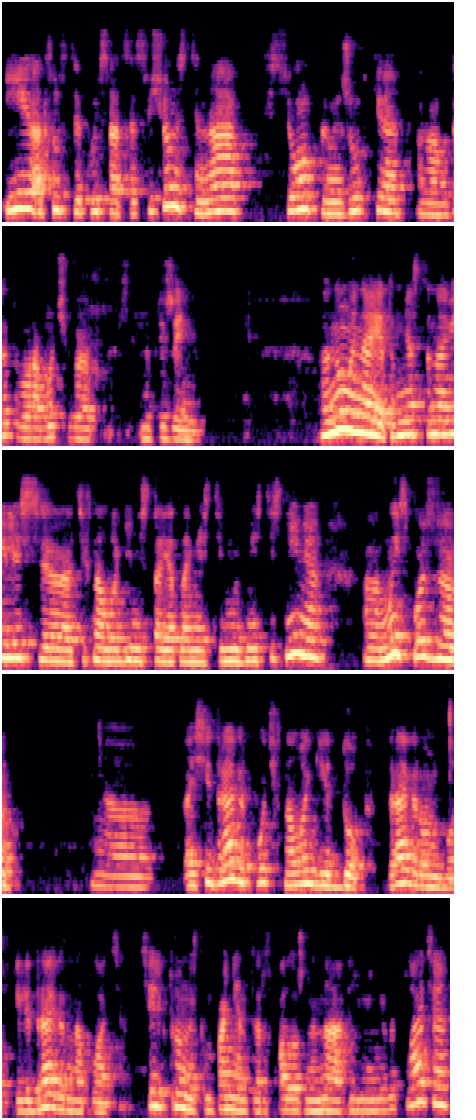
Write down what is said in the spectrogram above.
и отсутствие пульсации освещенности на всем промежутке вот этого рабочего напряжения. Ну, мы на этом не остановились, э, технологии не стоят на месте, и мы вместе с ними. Э, мы используем IC-драйвер по технологии DOP, драйвер on board или драйвер на плате. Все электронные компоненты расположены на алюминиевой плате,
